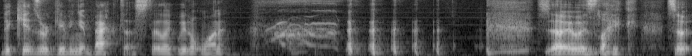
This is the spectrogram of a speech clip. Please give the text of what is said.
the kids were giving it back to us. They're like, we don't want it. so it was like, so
